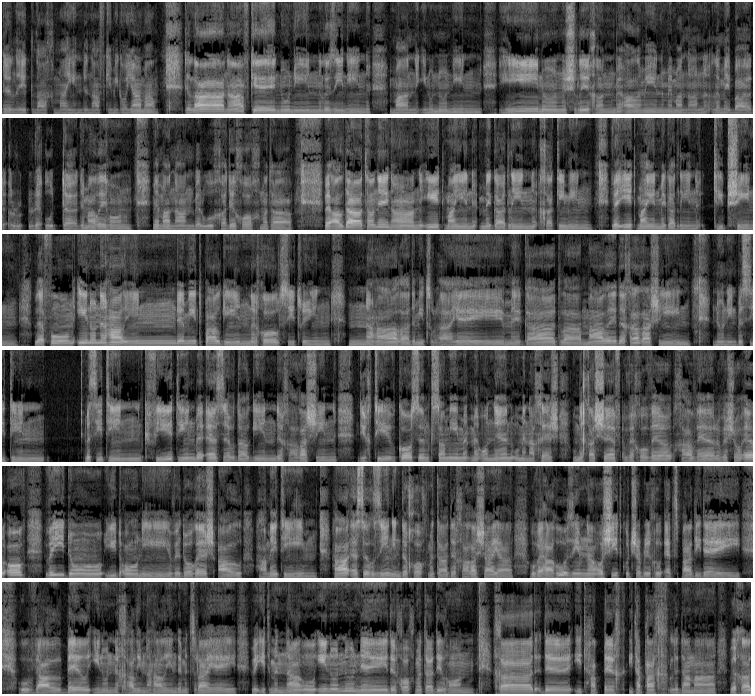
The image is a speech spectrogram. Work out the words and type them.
דלית לך מים דנפקין nafke migoyama, de la nafke nunin lezinin, אינונין, אינון שליחן בעלמין ממנן למיבד רעותה דמרי הון, ממנן ברוחה דחוכמתה, ועל דעת הנינן אית מין מגדלין חכימין, ואית מין מגדלין טיפשין, לפום אינו נהרין, דמתפלגין לכל סיטרין, נהרה דמצרים, מגדלה מרא דחרשין, נונין בסיטין. מסיתין, כפיתין בעשר דרגין דחרשין, דכתיב קוסם קסמים, מאונן ומנחש, ומכשף וחובר חבר, ושואל אוב, וידעוני, ודורש על המתים. העשר זינין דחוכמתא דחרשיה, ובההוא זימנה אושית קודשא בריחו אצבע דידי, ובעל ישראל אינון נחלים נהלין דמצראי, ויתמנעו אינון נוני דחוכמתא דלהון, חד דהתהפך לדמה, וחד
